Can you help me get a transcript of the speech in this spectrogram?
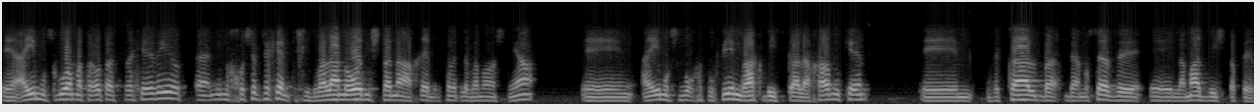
האם הושגו המטרות האסטרטגיות? אני חושב שכן, כי חיזבאללה מאוד השתנה אחרי מלחמת לבנון השנייה. האם הושבו חטופים? רק בעסקה לאחר מכן. וצה"ל בנושא הזה למד והשתפר.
